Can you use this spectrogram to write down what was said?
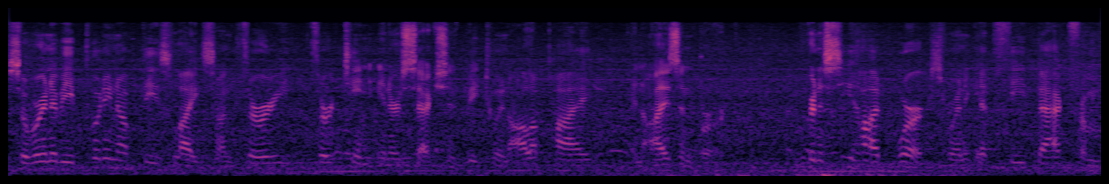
So we're going to be putting up these lights on 30, 13 intersections between Alapai and Isenberg. We're going to see how it works. We're going to get feedback from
